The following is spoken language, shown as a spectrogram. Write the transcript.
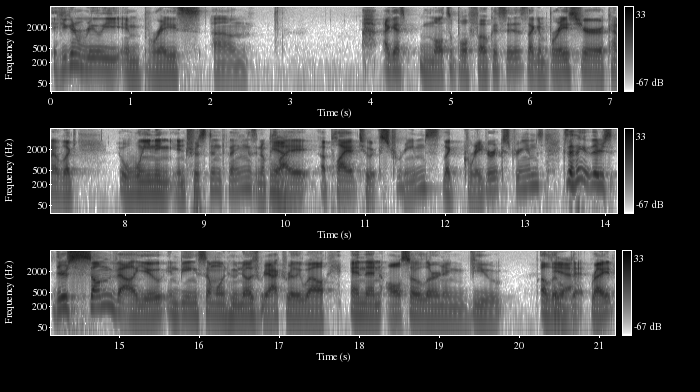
if you can really embrace, um, I guess multiple focuses, like embrace your kind of like waning interest in things and apply Yeah. apply it to extremes, like greater extremes. Because I think there's there's some value in being someone who knows React really well and then also learning Vue a little Yeah. bit, right?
